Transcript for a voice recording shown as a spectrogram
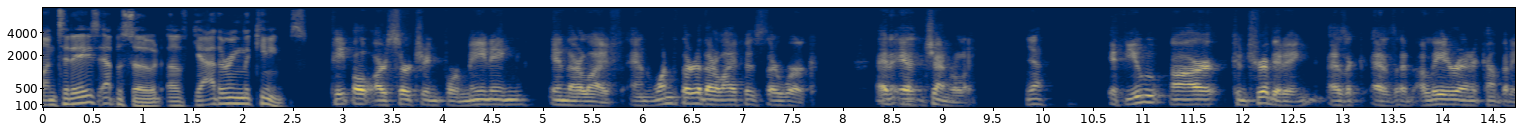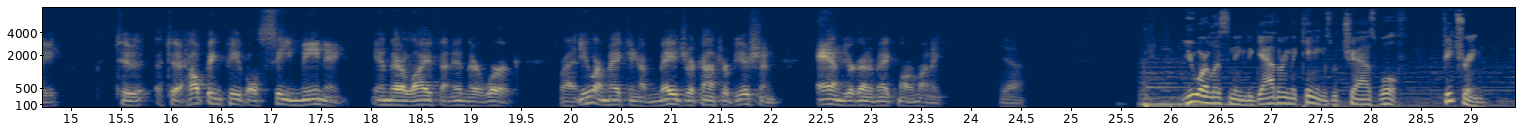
On today's episode of Gathering the Kings, people are searching for meaning in their life, and one third of their life is their work, and it, generally, yeah. If you are contributing as a as a, a leader in a company to to helping people see meaning in their life and in their work, right? You are making a major contribution, and you're going to make more money. Yeah. You are listening to Gathering the Kings with Chaz Wolfe, featuring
